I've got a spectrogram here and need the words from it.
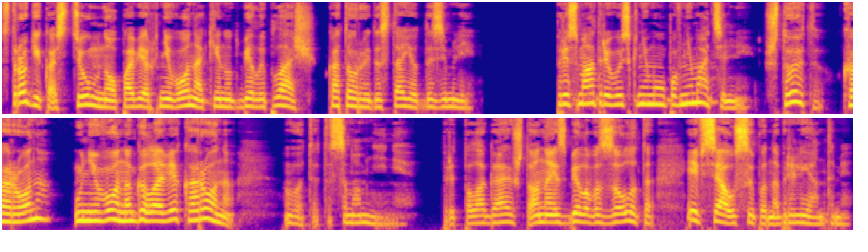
Строгий костюм, но поверх него накинут белый плащ, который достает до земли. Присматриваюсь к нему повнимательней. Что это? Корона? У него на голове корона — вот это самомнение. Предполагаю, что она из белого золота и вся усыпана бриллиантами.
